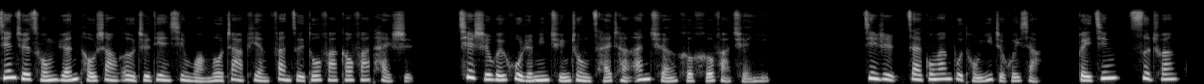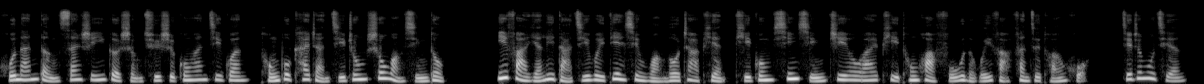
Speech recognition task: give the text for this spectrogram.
坚决从源头上遏制电信网络诈骗犯罪多发高发态势，切实维护人民群众财产安全和合法权益。近日，在公安部统一指挥下，北京、四川、湖南等三十一个省区市公安机关同步开展集中收网行动，依法严厉打击为电信网络诈骗提供新型 GOIP 通话服务的违法犯罪团伙。截至目前，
